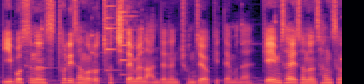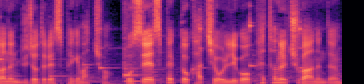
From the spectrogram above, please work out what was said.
이 보스는 스토리상으로 처치되면 안 되는 존재였기 때문에 게임사에서는 상승하는 유저들의 스펙에 맞춰 보스의 스펙도 같이 올리고 패턴을 추가하는 등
